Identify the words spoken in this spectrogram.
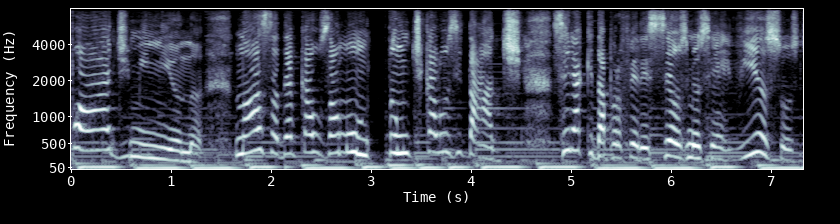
pode, menina. Nossa, deve causar um montão de calosidade. Será que dá para oferecer os meus serviços?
